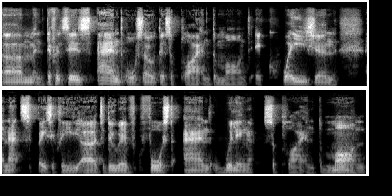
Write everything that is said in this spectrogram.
um, and differences, and also the supply and demand equation. And that's basically uh, to do with forced and willing supply and demand.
